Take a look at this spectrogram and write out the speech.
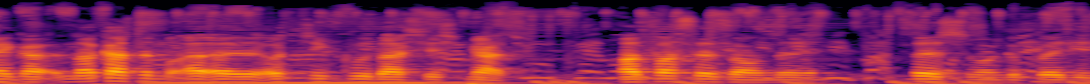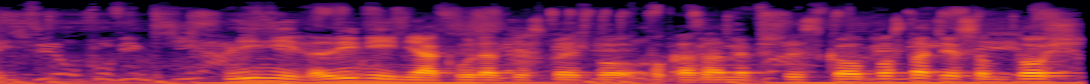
mega. Na każdym e, e, odcinku da się śmiać. Ma dwa sezony, to jeszcze mogę powiedzieć. Linii, linijnie akurat jest tutaj po, pokazane wszystko. Postacie są dość,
